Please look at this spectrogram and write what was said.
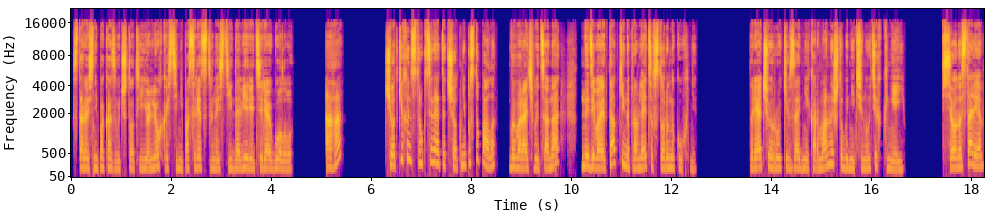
Стараюсь не показывать, что от ее легкости, непосредственности и доверия теряю голову. «Ага. Четких инструкций на этот счет не поступало», выворачивается она, надевает тапки и направляется в сторону кухни. Прячу руки в задние карманы, чтобы не тянуть их к ней. «Все на столе»,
